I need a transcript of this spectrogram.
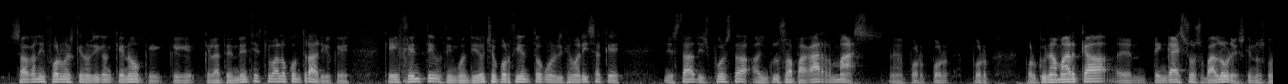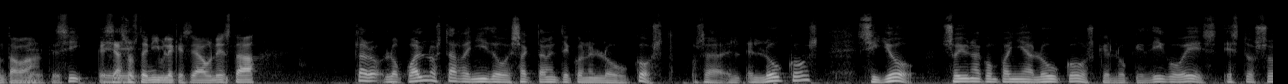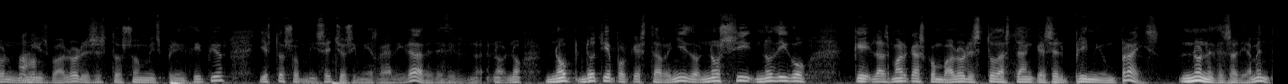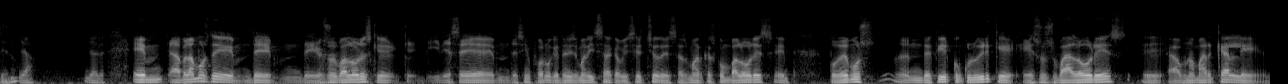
Salgan informes que nos digan que no, que, que- que la tendencia es que va a lo contrario, que, que hay gente, un 58%, como nos dice Marisa, que está dispuesta a incluso a pagar más eh, por, por, por, porque una marca eh, tenga esos valores que nos contaba Eh, antes. sí, que sea eh, sostenible, que sea honesta. Claro, lo cual no está reñido exactamente con el low cost. O sea, el, el low cost, si yo soy una compañía low cost que lo que digo es, estos son Ajá. mis valores, estos son mis principios y estos son mis hechos y mi realidad. Es decir, no, no, no, no, tiene por qué estar reñido. No, si, no digo que las marcas con valores todas tengan que ser premium price. No necesariamente, ¿no? Ya. ya, ya. Em, hablamos de, de- de esos valores que, que- y de ese, de ese informe que tenéis, Marisa, que habéis hecho, de esas marcas con valores. eh, podemos eh, decir, concluir que esos valores eh, a una marca le,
